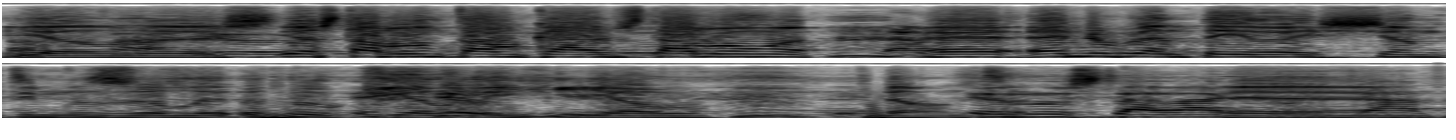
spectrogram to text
eles, eles estavam tão caros, estavam a, a, a 92 cêntimos o, o quilo e eu, pronto. Eu não estava a Eh, contar.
